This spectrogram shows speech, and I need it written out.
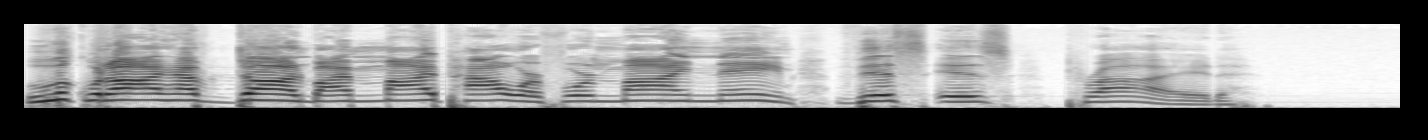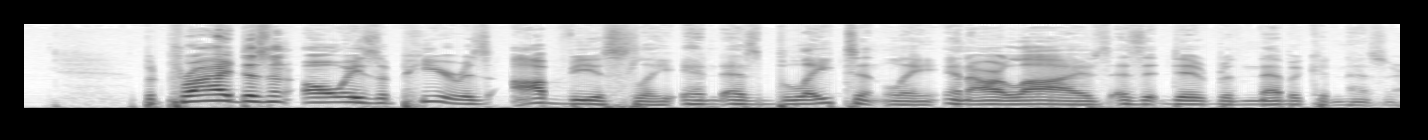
Look what I have done by my power for my name. This is pride. But pride doesn't always appear as obviously and as blatantly in our lives as it did with Nebuchadnezzar.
